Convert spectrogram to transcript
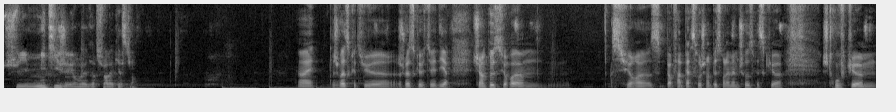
je suis mitigé, on va dire, sur la question. Ouais, je vois ce que tu, euh, je vois ce que tu veux dire. Je suis un peu sur, euh, sur, euh, enfin perso, je suis un peu sur la même chose parce que je trouve que,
